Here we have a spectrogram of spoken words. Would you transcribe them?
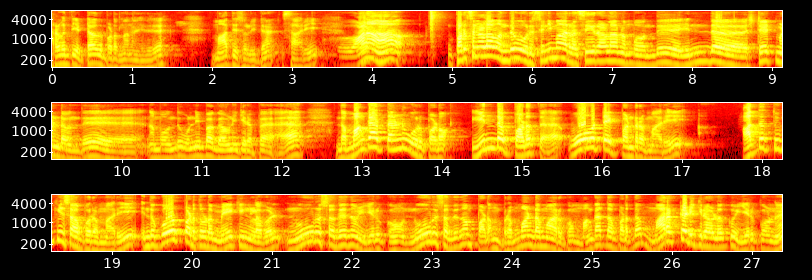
அறுபத்தி எட்டாவது படம் தானே இது? மாற்றி சொல்லிட்டேன். சாரி ஆனால் பர்சனலாக வந்து ஒரு சினிமா ரசிகராலாம் நம்ம வந்து இந்த ஸ்டேட்மெண்ட்டை வந்து நம்ம வந்து உன்னிப்பாக கவனிக்கிறப்ப இந்த மங்காத்தான்னு ஒரு படம் இந்த படத்தை ஓவர்டேக் பண்ணுற மாதிரி அதை தூக்கி சாப்பிட்ற மாதிரி இந்த கோட் படத்தோட மேக்கிங் லெவல் நூறு சதவீதம் இருக்கும். நூறு சதவீதம் படம் பிரம்மாண்டமாக இருக்கும். மங்காத்தா படத்தை மறக்கடிக்கிற அளவுக்கு இருக்கும்னு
